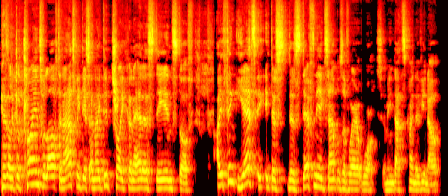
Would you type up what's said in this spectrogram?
because like the clients will often ask me this, and I did try kind of LSD and stuff. I think yes, it, it, there's there's definitely examples of where it works. I mean, that's kind of you know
